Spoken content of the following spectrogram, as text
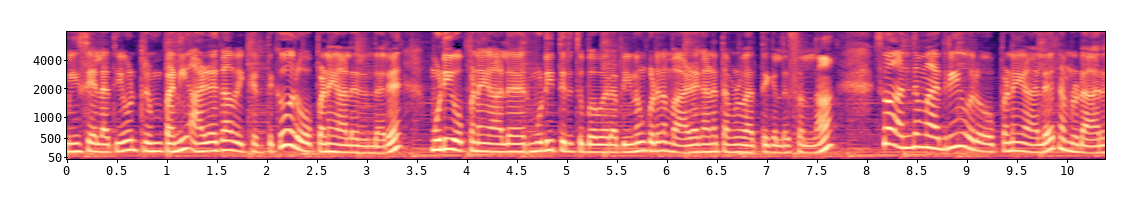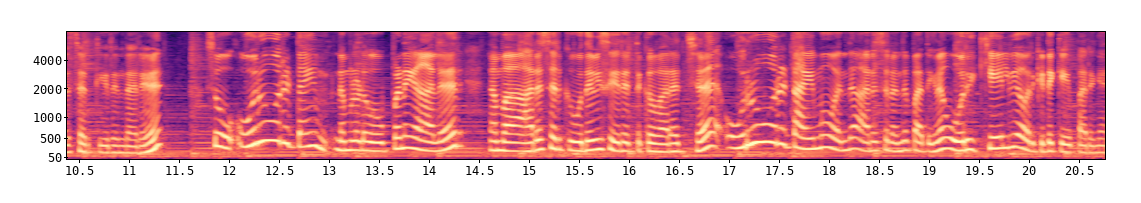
மீசை எல்லாத்தையும் ட்ரிம் பண்ணி அழகாக வைக்கிறதுக்கு ஒரு ஒப்பனையாளர் இருந்தார். முடி ஒப்பனையாளர் முடி திருத்துபவர் அப்படின்னும் கூட நம்ம அழகான தமிழ் வார்த்தைகளில் சொல்லலாம். ஸோ அந்த மாதிரி ஒரு ஒப்பனையாளர் நம்மளோட அரசருக்கு இருந்தார். ஸோ ஒரு ஒரு டைம் நம்மளோட ஒப்பனையாளர் நம்ம அரசருக்கு உதவி செய்கிறதுக்கு வரச்ச ஒரு ஒரு டைமும் வந்து அரசர் வந்து பார்த்திங்கன்னா ஒரு கேள்வி அவர்கிட்ட கேட்பாருங்க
